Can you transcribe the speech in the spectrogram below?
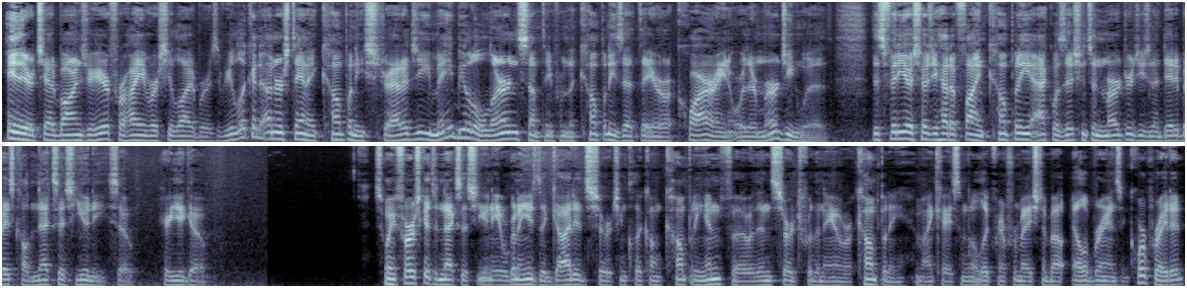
Hey there, Chad Barnes. You're here for High University Libraries. If you're looking to understand a company's strategy, you may be able to learn something from the companies that they are acquiring or they're merging with. This video shows you how to find company acquisitions and mergers using a database called Nexis Uni. So here you go. So when we first get to Nexis Uni, we're going to use the guided search and click on company info then search for the name of our company. In my case, I'm going to look for information about L Brands Incorporated.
